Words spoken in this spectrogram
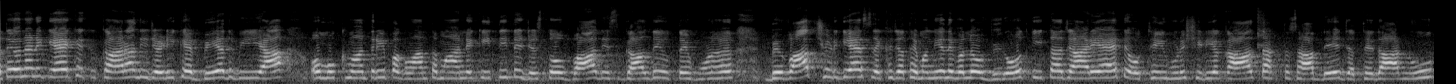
ਅਤੇ ਉਹਨਾਂ ਨੇ ਕਿਹਾ ਕਿ ਕਕਾਰਾਂ ਦੀ ਜਿਹੜੀ ਕਿ ਬੇਅਦਬੀ ਆ, ਉਹ ਮੁੱਖ ਮੰਤਰੀ ਭਗਵੰਤ ਮਾਨ ਨੇ ਕੀਤੀ ਤੇ ਜਿਸ ਤੋਂ ਬਾਅਦ ਇਸ ਗੱਲ ਦੇ ਉੱਤੇ ਹੁਣ ਵਿਵਾਦ ਛਿੜ ਗਿਆ। ਸਿੱਖ ਜਥੇਬੰਦੀਆਂ ਦੇ ਵੱਲੋਂ ਵਿਰੋਧ ਕੀਤਾ ਜਾ ਰਿਹਾ ਹੈ ਤੇ ਉੱਥੇ ਹੀ ਹੁਣ ਸ਼੍ਰੀ ਅਕਾਲ ਤਖਤ ਸਾਹਿਬ ਦੇ ਜਥੇਦਾਰ ਨੂੰ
